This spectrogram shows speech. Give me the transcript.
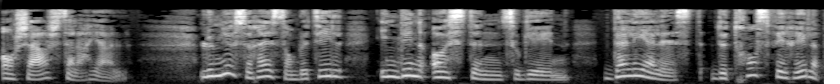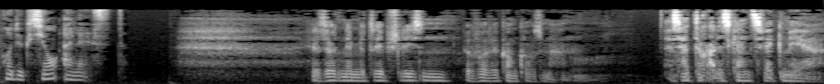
en charge salariale. Le mieux serait, semble-t-il, in den Osten zu gehen, d'aller à l'Est, de transférer la production à l'Est. Wir sollten den Betrieb schließen, bevor wir Konkurs machen. Es hat doch alles keinen Zweck mehr.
